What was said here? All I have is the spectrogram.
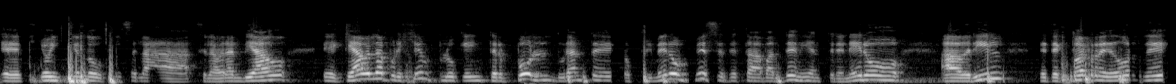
eh, yo entiendo que usted se la, se la habrá enviado, eh, que habla, por ejemplo, que Interpol durante los primeros meses de esta pandemia, entre enero a abril, detectó alrededor de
